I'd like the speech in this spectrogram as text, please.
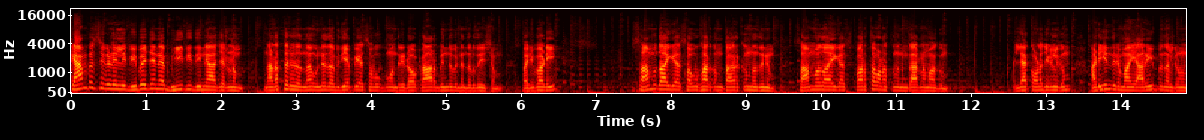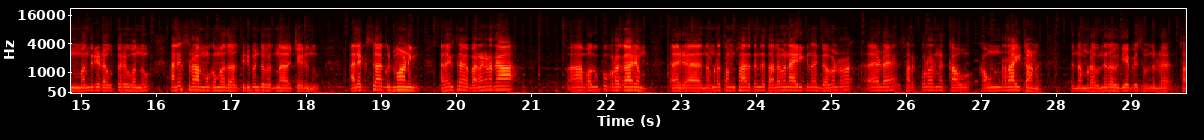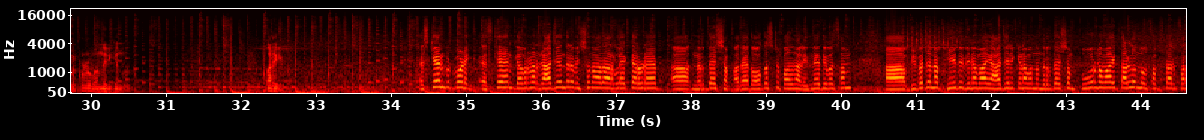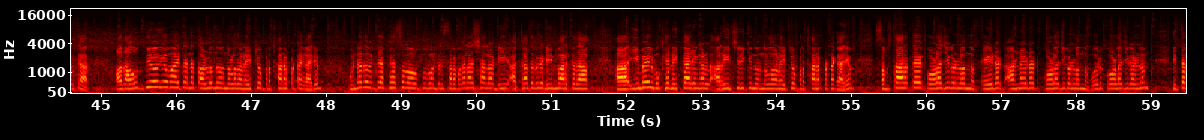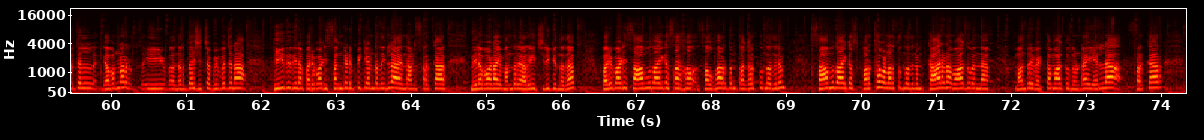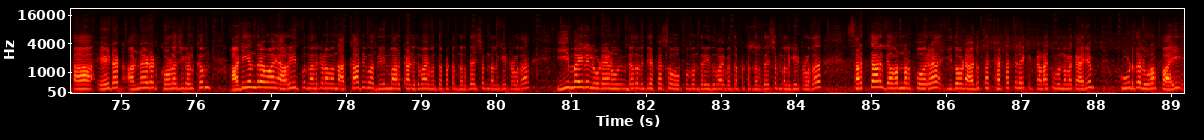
ക്യാമ്പസുകളിൽ വിഭജന ഭീതി ദിനാചരണം നടത്തരുതെന്ന ഉന്നത വിദ്യാഭ്യാസ വകുപ്പ് മന്ത്രി ഡോക്ടർ ആർ ബിന്ദുവിന്റെ നിർദ്ദേശം. പരിപാടി സാമുദായിക സൗഹാർദ്ദം തകർക്കുന്നതിനും സാമുദായിക സ്പർദ്ധ വളർത്തുന്നതിനും കാരണമാകും. എല്ലാ കോളേജുകൾക്കും അടിയന്തരമായി അറിയിപ്പ് നൽകണമെന്ന് മന്ത്രിയുടെ ഉത്തരവ് വന്നു. അലക്സ മുഹമ്മദ് തിരുവനന്തപുരത്ത് നിന്ന് ചേരുന്നു. Alexa good morning. അലക്സ ഭരണഘടനാ വകുപ്പ് പ്രകാരം നമ്മുടെ സംസ്ഥാനത്തിന്റെ തലവനായിരിക്കുന്ന ഗവർണറുടെ സർക്കുലറിന് കൗണ്ടറായിട്ടാണ് നമ്മുടെ ഉന്നത വിദ്യാഭ്യാസ മന്ത്രിയുടെ സർക്കുലർ വന്നിരിക്കുന്നത്. പറയൂ. S K N good morning. S K N governor Rajendra Vishwanath അർലേക്കറുടെ നിർദ്ദേശം അതായത് ഓഗസ്റ്റ് പതിനാല് ഇന്നേ ദിവസം വിഭജന ഭീതി ദിനമായി ആചരിക്കണമെന്ന നിർദ്ദേശം പൂർണമായി തള്ളുന്നു സംസ്ഥാന സർക്കാർ. അത് ഔദ്യോഗികമായി തന്നെ തള്ളുന്നു എന്നുള്ളതാണ് ഏറ്റവും പ്രധാനപ്പെട്ട കാര്യം. ഉന്നത വിദ്യാഭ്യാസ വകുപ്പ് മന്ത്രി സർവകലാശാല ഡി അക്കാദമിക ഡീൻമാർക്ക് ഇമെയിൽ മുഖേന ഇക്കാര്യങ്ങൾ അറിയിച്ചിരിക്കുന്നു എന്നുള്ളതാണ് ഏറ്റവും പ്രധാനപ്പെട്ട കാര്യം. സംസ്ഥാനത്തെ കോളേജുകളിലൊന്നും എയ്ഡഡ് അൺഎയ്ഡഡ് കോളേജുകളിലൊന്നും ഒരു കോളേജുകളിലും ഇത്തരത്തിൽ ഗവർണർ ഈ നിർദ്ദേശിച്ച വിഭജന ഭീതി ദിന പരിപാടി സംഘടിപ്പിക്കേണ്ടതില്ല എന്നാണ് സർക്കാർ നിലപാടായി മന്ത്രി അറിയിച്ചിരിക്കുന്നത്. പരിപാടി സാമുദായിക സഹ സൗഹാർദ്ദം തകർക്കുന്നതിനും സാമുദായിക സ്പർദ്ധ വളർത്തുന്നതിനും കാരണമാകുമെന്ന് മന്ത്രി വ്യക്തമാക്കുന്നുണ്ട്. എല്ലാ സർക്കാർ എയ്ഡഡ് അൺഎയ്ഡഡ് കോളേജുകൾക്കും അടിയന്തരമായി അറിയിപ്പ് നൽകണമെന്ന അക്കാദമിക ഡീൻമാർക്കാണ് ഇതുമായി ബന്ധപ്പെട്ട നിർദ്ദേശം നൽകിയിട്ടുള്ളത്. ഇമെയിലിലൂടെയാണ് ഉന്നത വിദ്യാഭ്യാസ വകുപ്പ് മന്ത്രി ഇതുമായി ബന്ധപ്പെട്ട നിർദ്ദേശം നൽകിയിട്ടുള്ളത്. സർക്കാർ ഗവർണർ പോര് ഇതോടെ അടുത്ത ഘട്ടത്തിലേക്ക് കടക്കുമെന്നുള്ള കാര്യം കൂടുതൽ ഉറപ്പായി.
